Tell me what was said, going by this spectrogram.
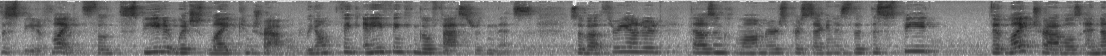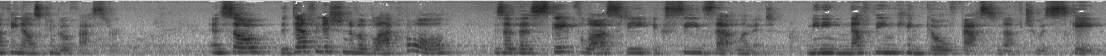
the speed of light. It's the speed at which light can travel. We don't think anything can go faster than this. So about 300,000 kilometers per second is the, the speed that light travels and nothing else can go faster. And so the definition of a black hole is that the escape velocity exceeds that limit, meaning nothing can go fast enough to escape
